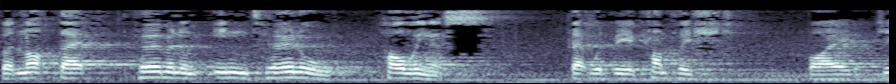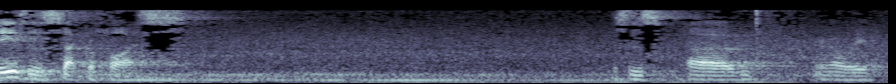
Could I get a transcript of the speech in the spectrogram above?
but not that permanent internal holiness that would be accomplished by Jesus' sacrifice. This is, uh, where are we?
